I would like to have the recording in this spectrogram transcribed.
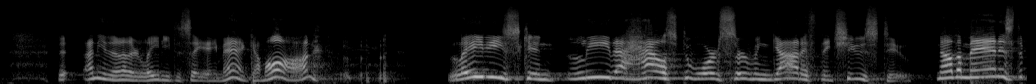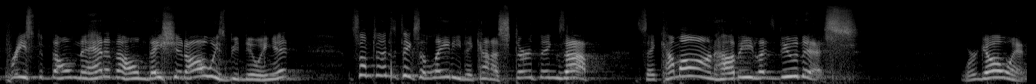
I need another lady to say amen. Come on. Ladies can lead a house towards serving God if they choose to. Now, the man is the priest of the home, the head of the home. They should always be doing it. Sometimes it takes a lady to kind of stir things up. Say, come on, hubby, let's do this. We're going.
